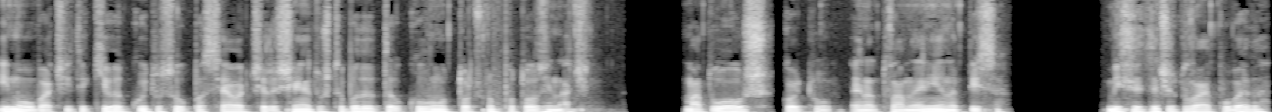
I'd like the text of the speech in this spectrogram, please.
Има обаче и такива, които се опасяват, че решението ще бъде тълкувано точно по този начин. Мат Уолш, който е на това мнение, написа Мислите, че това е победа?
